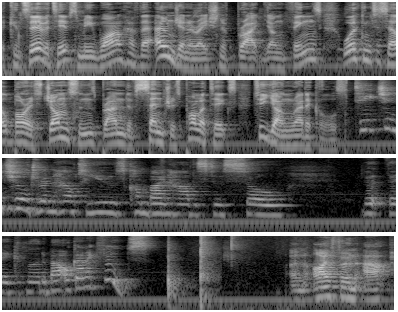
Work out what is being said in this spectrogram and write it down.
The Conservatives, meanwhile, have their own generation of bright young things working to sell Boris Johnson's brand of centrist politics to young radicals. Teaching children how to use combine harvesters so that they can learn about organic foods. An iPhone app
